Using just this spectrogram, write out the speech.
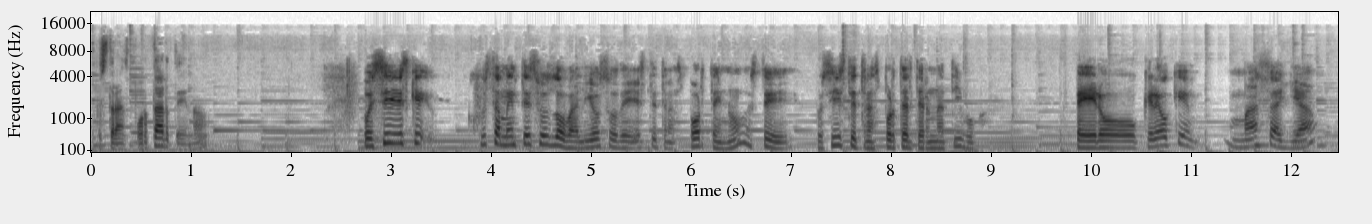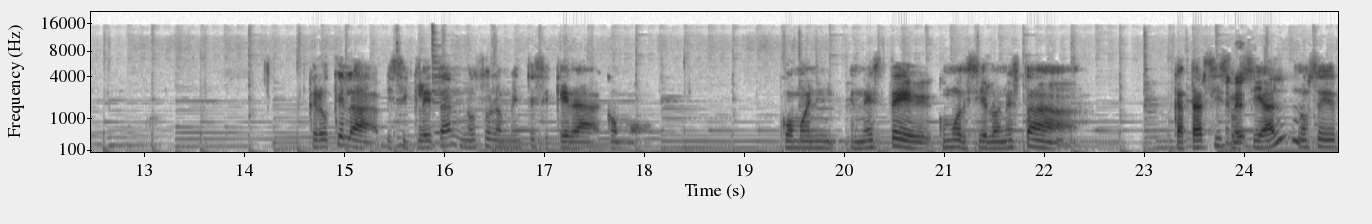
pues, transportarte, ¿no? Pues sí, es que justamente eso es lo valioso de este transporte, ¿no? Este, pues sí, este transporte alternativo. Pero creo que más allá, creo que la bicicleta no solamente se queda como, como en, en este, ¿cómo decirlo? En esta catarsis social, no sé,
